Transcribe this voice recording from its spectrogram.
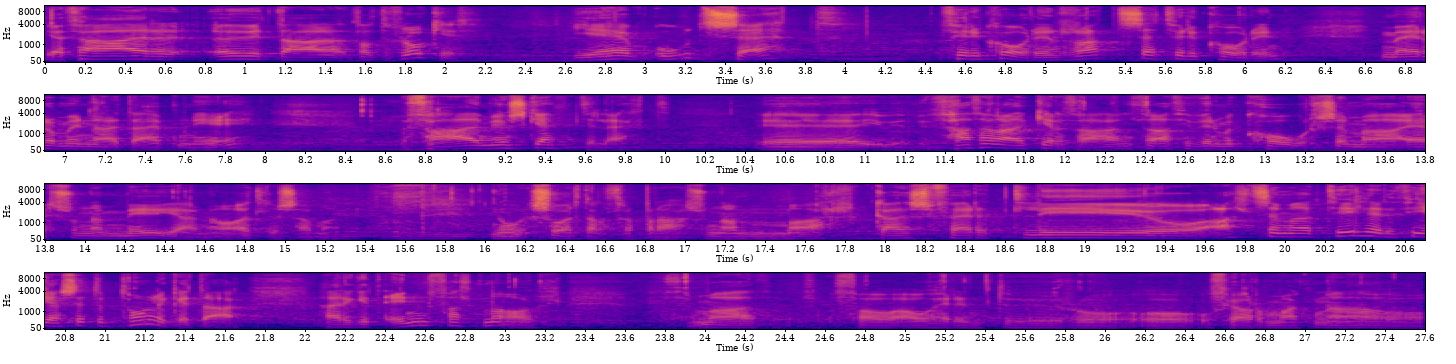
Já, það er auðvitað alltaf flókið. Ég hef útsett fyrir kórin, rattsett fyrir kórin, meira og minna þetta efni. Það er mjög skemmtilegt. Það þarf að gera það, en það að því við erum með kór sem er svona miðjan á öllu saman. Nú, svo er þetta alltaf bara svona markaðsferli og allt sem það tilherir því að setja upp tónleika í dag. Það er ekkert einfalt mál. Þurfum að fá áherindur og, og, og fjármagna og,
